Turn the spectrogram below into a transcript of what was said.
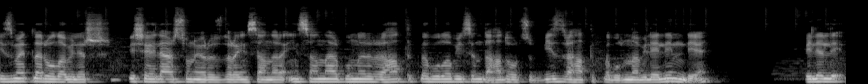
Hizmetler olabilir. Bir şeyler sunuyoruzdur insanlara. İnsanlar bunları rahatlıkla bulabilsin, daha doğrusu biz rahatlıkla bulunabilelim diye belirli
